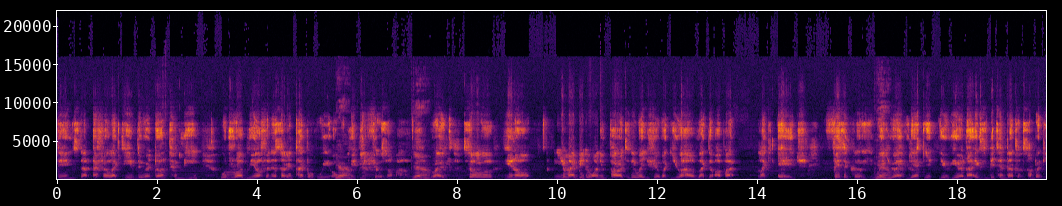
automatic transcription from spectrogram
things that I feel like if they were done to me would rub me off in a certain type of way or Yeah. would make me feel somehow. Yeah. Right? So, you know, you might be the one in power today where you feel like you have like the upper like edge physically where Yeah. you are like you, you are not exhibiting that on somebody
